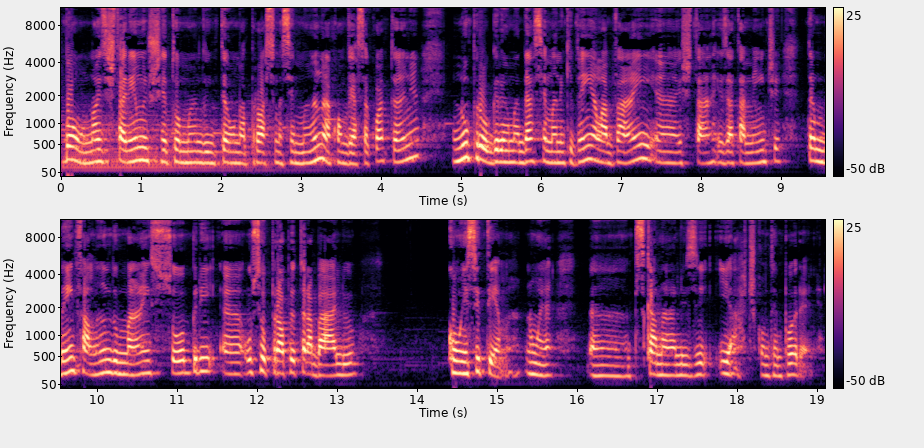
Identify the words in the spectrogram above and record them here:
Bom, nós estaremos retomando então na próxima semana a conversa com a Tânia. No programa da semana que vem, ela vai uh, estar exatamente também falando mais sobre uh, o seu próprio trabalho com esse tema, não é? Uh, psicanálise e arte contemporânea.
